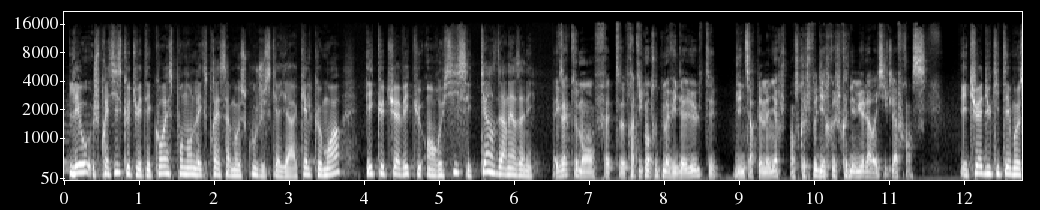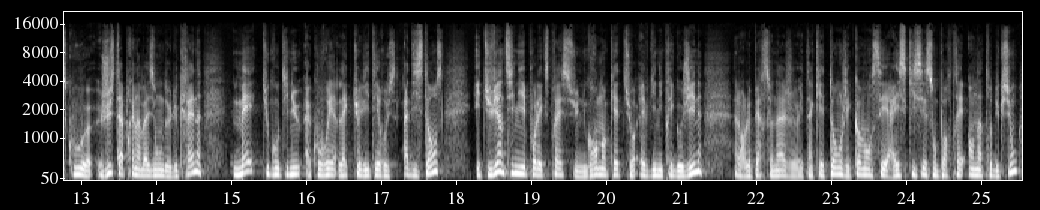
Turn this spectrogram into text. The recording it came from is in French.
Léo, je précise que tu étais correspondant de l'Express à Moscou jusqu'à il y a quelques mois et que tu as vécu en Russie ces 15 dernières années. Exactement, en fait, pratiquement toute ma vie d'adulte, et d'une certaine manière, je pense que je peux dire que je connais mieux la Russie que la France. Et tu as dû quitter Moscou euh, juste après l'invasion de l'Ukraine, mais tu continues à couvrir l'actualité russe à distance. Et tu viens de signer pour l'Express une grande enquête sur Evgeny Prigogine. Alors le personnage est inquiétant, j'ai commencé à esquisser son portrait en introduction.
